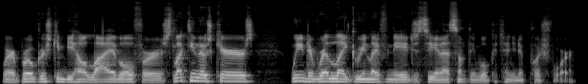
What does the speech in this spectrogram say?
where brokers can be held liable for selecting those carriers. We need a red light, green light from the agency, and that's something we'll continue to push for.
